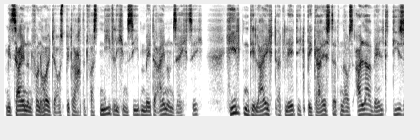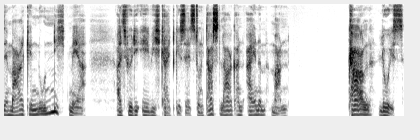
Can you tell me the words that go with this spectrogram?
mit seinen von heute aus betrachtet fast niedlichen 7,61 Meter hielten die Leichtathletik-Begeisterten aus aller Welt diese Marke nun nicht mehr als für die Ewigkeit gesetzt, und das lag an einem Mann. Carl Lewis.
